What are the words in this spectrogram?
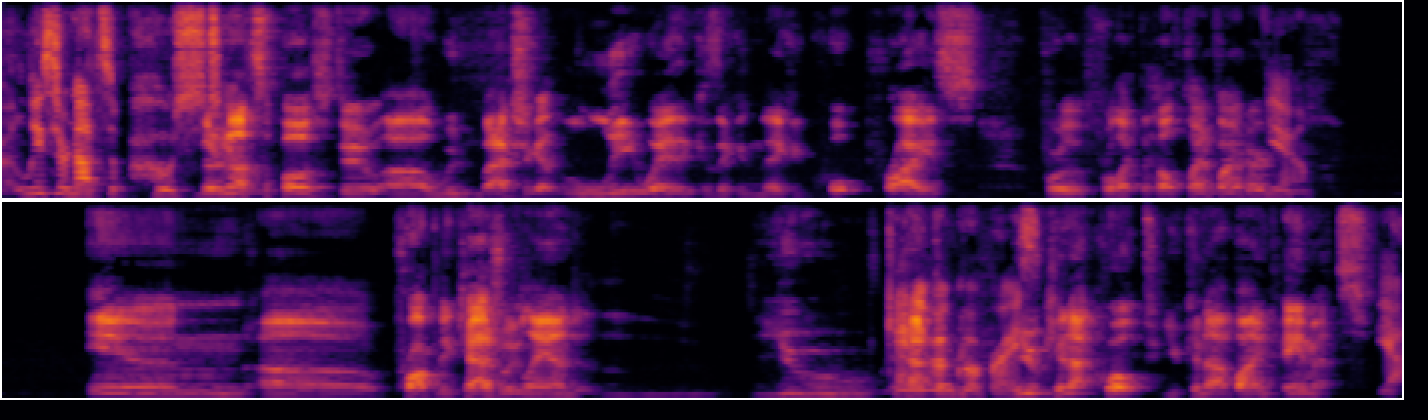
At least they're not supposed to They're not supposed to. Uh, we've actually got leeway because they can they can quote price for for like the health plan finder Yeah. In uh, property casualty land. You Can't to even be- quote price. You cannot quote. You cannot bind payments. Yeah,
